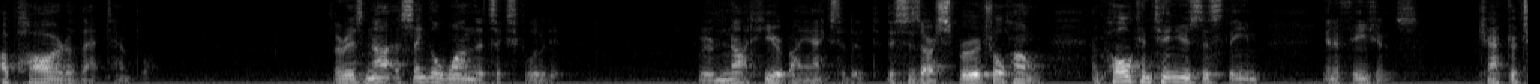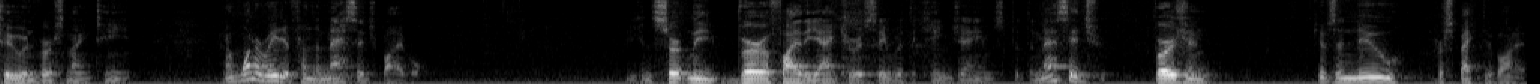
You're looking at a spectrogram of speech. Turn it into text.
are part of that temple. There is not a single one that's excluded. We're not here by accident. This is our spiritual home. And Paul continues this theme in Ephesians chapter 2 and verse 19. I want to read it from the Message Bible. You can certainly verify the accuracy with the King James, but the Message version gives a new perspective on it.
